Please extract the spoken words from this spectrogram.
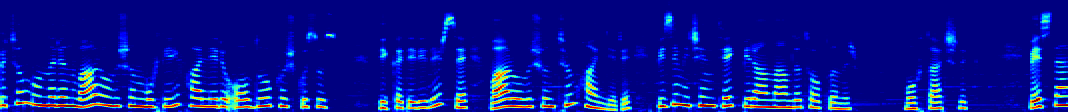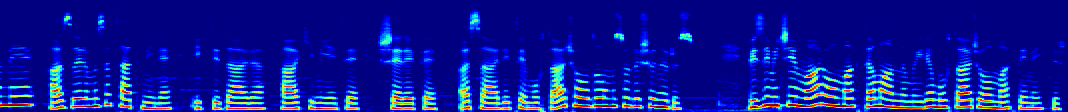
Bütün bunların varoluşun muhtelif halleri olduğu kuşkusuz. Dikkat edilirse varoluşun tüm halleri bizim için tek bir anlamda toplanır. Muhtaçlık. Beslenmeye, hazlarımızı tatmine, iktidara, hakimiyete, şerefe, asalete muhtaç olduğumuzu düşünürüz. Bizim için var olmak tam anlamıyla muhtaç olmak demektir.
